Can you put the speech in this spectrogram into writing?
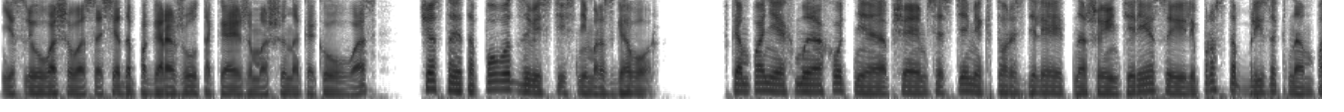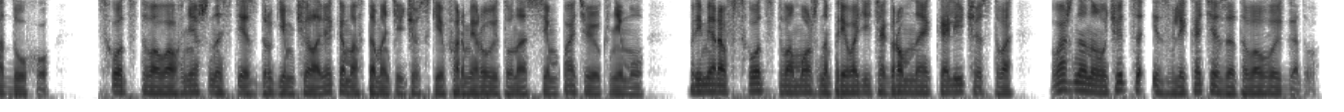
если у вашего соседа по гаражу такая же машина, как и у вас, часто это повод завести с ним разговор. В компаниях мы охотнее общаемся с теми, кто разделяет наши интересы или просто близок нам по духу. Сходство во внешности с другим человеком автоматически формирует у нас симпатию к нему. Примеров сходства можно приводить огромное количество, важно научиться извлекать из этого выгоду.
